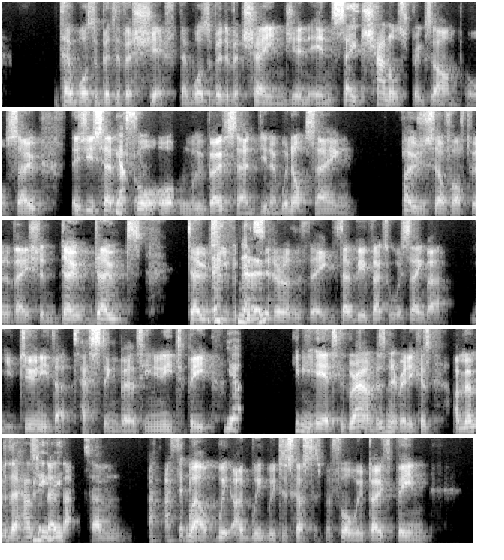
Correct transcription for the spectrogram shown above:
there was a bit of a shift, there was a bit of a change in in say channels, for example. So as you said before, we both said, you know, we're not saying close yourself off to innovation. Don't don't don't even no. consider other things. Don't be inflexible. We're saying about you do need that testing ability. And you need to be yeah keeping your ear to the ground, isn't it? Really, because I remember there has been that. Um, I, I, think. Well, we, I, we we discussed this before. We've both been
